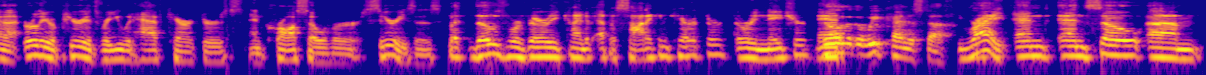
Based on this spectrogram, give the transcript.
uh, earlier periods where you would have characters and crossover series, but those were very kind of episodic in character or in nature. And, Villain of the week kind of stuff. right, and and so um,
